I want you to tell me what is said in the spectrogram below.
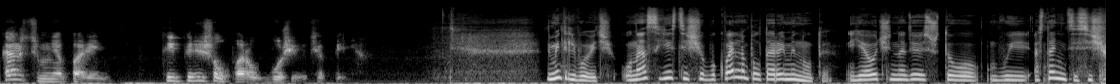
«Кажется мне, парень, ты перешел порог Божьего терпения». Дмитрий Львович, у нас есть еще буквально полторы минуты. Я очень надеюсь, что вы останетесь еще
